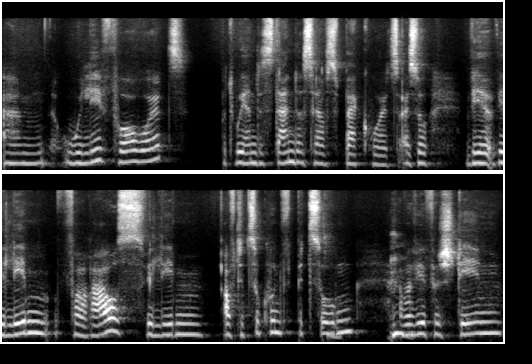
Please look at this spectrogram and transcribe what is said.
Ähm, we live forwards, but we understand ourselves backwards. Also wir, wir leben voraus, wir leben auf die Zukunft bezogen, mhm. aber wir verstehen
